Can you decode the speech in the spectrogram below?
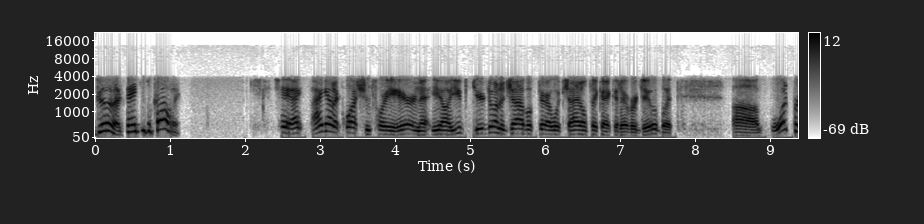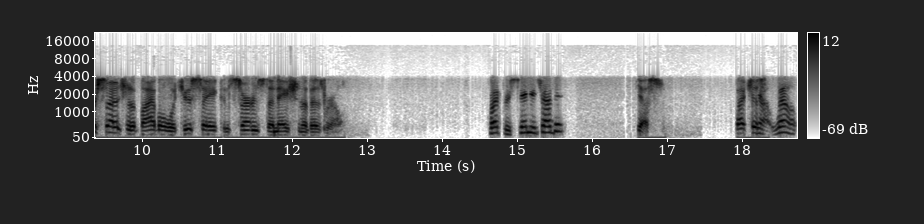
Good. Thank you for calling. Hey, I, I got a question for you here, and uh, you know you you're doing a job up there, which I don't think I could ever do. But uh, what percentage of the Bible would you say concerns the nation of Israel? What percentage of it? Yes. That's just yeah, well,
